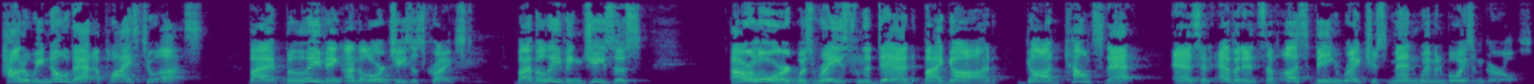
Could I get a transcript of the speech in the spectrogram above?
How do we know that applies to us? By believing on the Lord Jesus Christ. By believing Jesus, our Lord, was raised from the dead by God. God counts that as an evidence of us being righteous men, women, boys, and girls.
